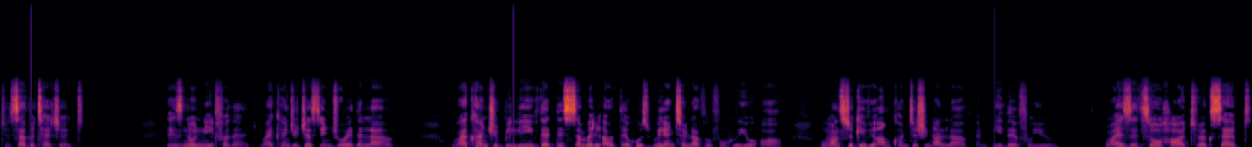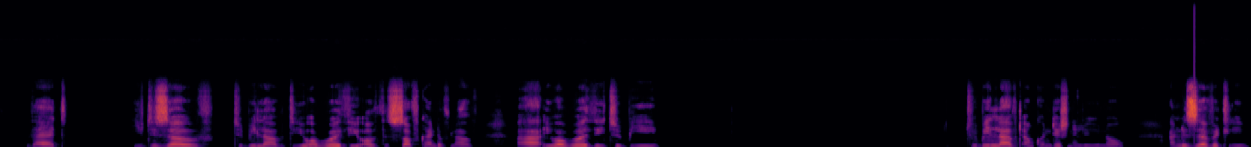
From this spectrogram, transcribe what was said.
to sabotage it. There's no need for that. Why can't you just enjoy the love? Why can't you believe that there's somebody out there who's willing to love you for who you are, who wants to give you unconditional love and be there for you? Why is it so hard to accept that you deserve to be loved. You are worthy of the soft kind of love. Uh, you are worthy to be to be loved unconditionally, you know, unreservedly.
